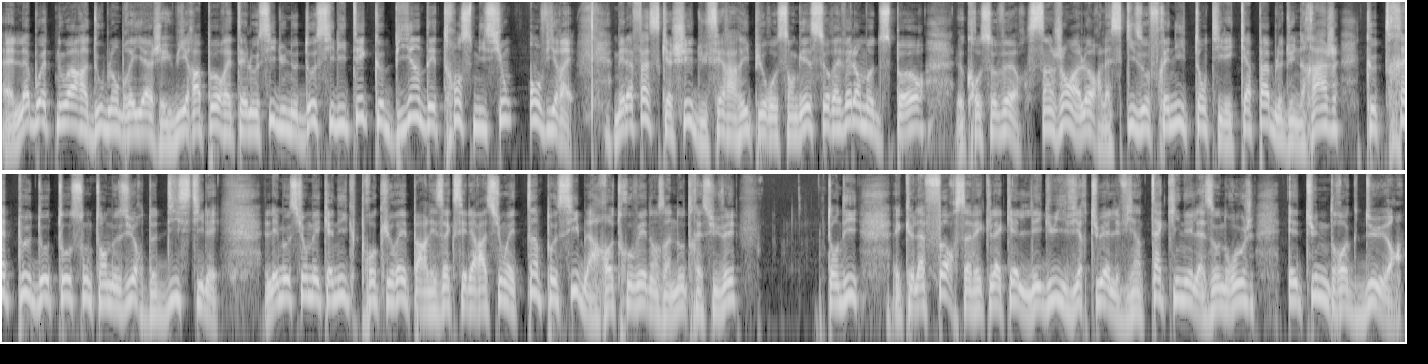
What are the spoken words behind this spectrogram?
La boîte noire à double embrayage et 8 rapports est elle aussi d'une docilité que bien des transmissions enviraient. Mais la face cachée du Ferrari Puro Sangue se révèle en mode sport. Le crossover Saint-Jean alors la schizophrénie tant il est capable d'une rage que très peu d'autos sont en mesure de distiller. L'émotion mécanique procurée par les accélérations est impossible à retrouver dans un autre SUV Tandis que la force avec laquelle l'aiguille virtuelle vient taquiner la zone rouge est une drogue dure.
